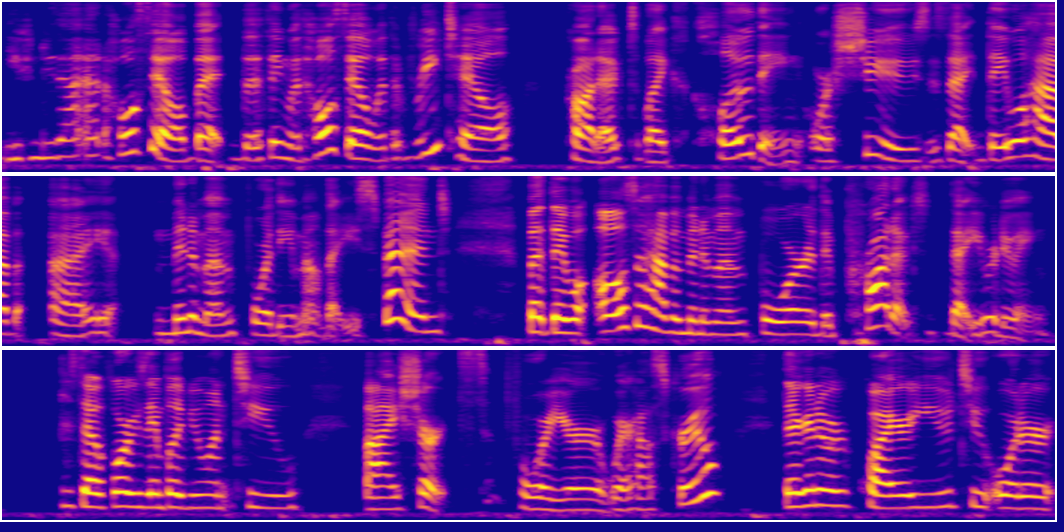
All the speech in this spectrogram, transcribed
You can do that at wholesale, but the thing with wholesale with a retail product like clothing or shoes is that they will have a minimum for the amount that you spend, but they will also have a minimum for the product that you are doing. So, for example, if you want to buy shirts for your warehouse crew, they're going to require you to order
